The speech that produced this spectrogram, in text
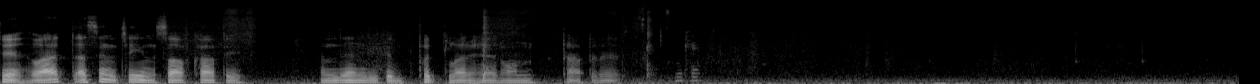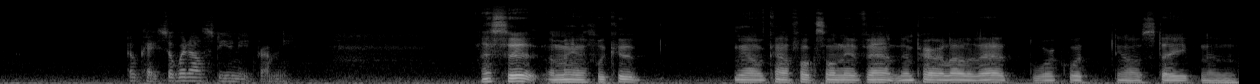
Yeah. Well, I I sent it to you in soft copy, and then you could put letterhead on top of that. okay. Okay, so what else do you need from me? That's it. I mean, if we could, you know, kind of focus on the event, then parallel to that, work with, you know, state and,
